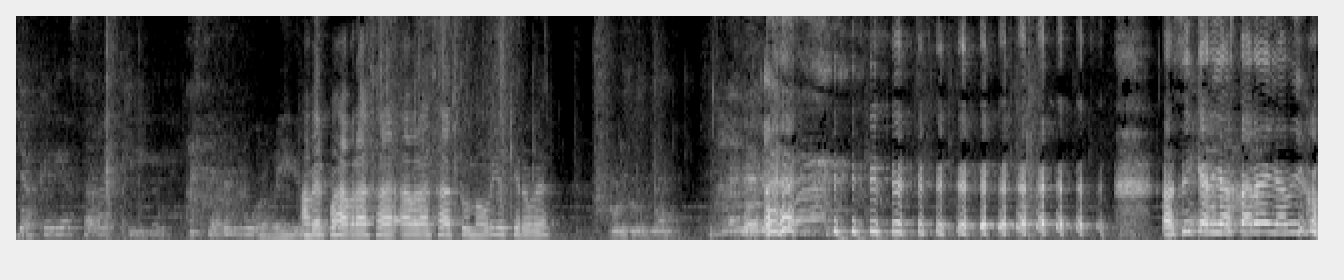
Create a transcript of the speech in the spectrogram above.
Ya quería estar aquí. A ver, pues abraza, abraza a tu novio, quiero ver. Por eso, no. Así quería estar ella, dijo.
